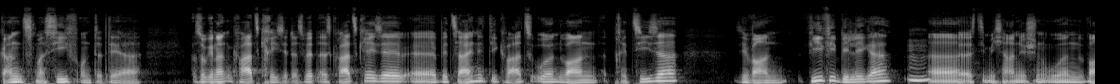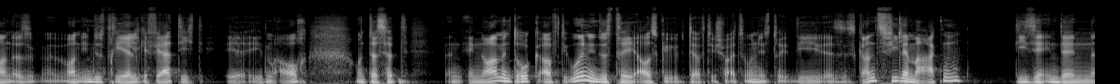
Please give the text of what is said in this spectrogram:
ganz massiv unter der sogenannten Quarzkrise, das wird als Quarzkrise äh, bezeichnet. Die Quarzuhren waren präziser, sie waren viel, viel billiger mhm. äh, als die mechanischen Uhren, waren also waren industriell gefertigt äh, eben auch. Und das hat einen enormen Druck auf die Uhrenindustrie ausgeübt, auf die Schweizer Uhrenindustrie. Die, es ist ganz viele Marken, die sie in den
